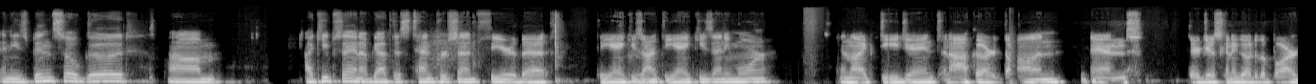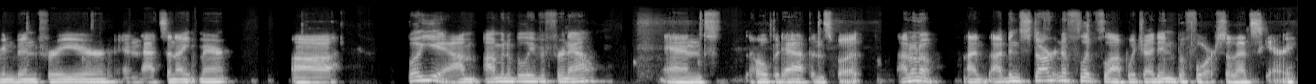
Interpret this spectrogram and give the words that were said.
and he's been so good. Um, I keep saying I've got this 10% fear that the Yankees aren't the Yankees anymore, and like DJ and Tanaka are done, and they're just going to go to the bargain bin for a year, and that's a nightmare. Uh, but yeah, I'm I'm going to believe it for now, and hope it happens. But I don't know. I've I've been starting to flip flop, which I didn't before, so that's scary.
